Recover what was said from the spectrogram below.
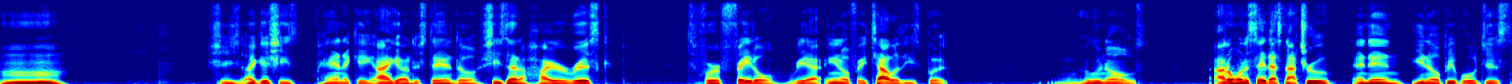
Mm. She's. I guess she's panicking. I understand though. She's at a higher risk for fatal react. You know, fatalities. But who knows? I don't want to say that's not true, and then you know people just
